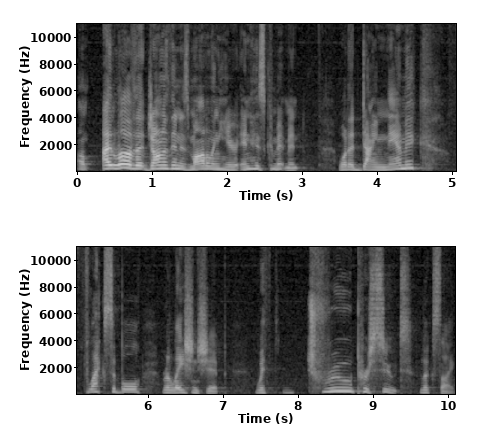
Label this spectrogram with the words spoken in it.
Um, I love that Jonathan is modeling here in his commitment what a dynamic, flexible relationship with true pursuit looks like.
